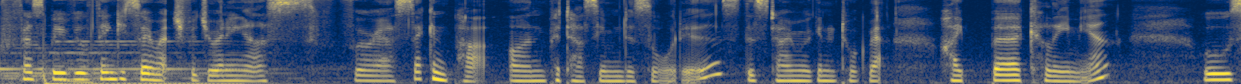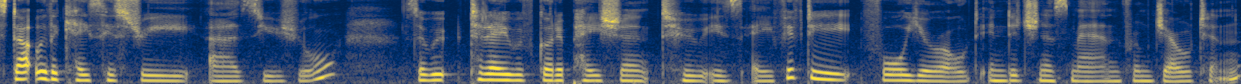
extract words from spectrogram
Professor Boudville, thank you so much for joining us for our second part on potassium disorders. This time we're going to talk about hyperkalemia. We'll start with a case history as usual. So, we, today we've got a patient who is a 54 year old Indigenous man from Geraldton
